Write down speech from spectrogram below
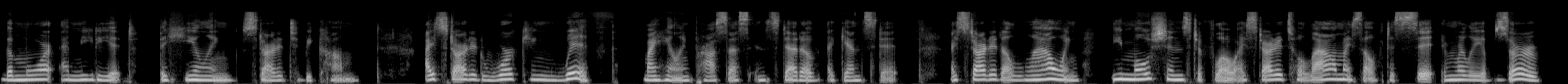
the more immediate the healing started to become. I started working with my healing process instead of against it. I started allowing emotions to flow. I started to allow myself to sit and really observe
